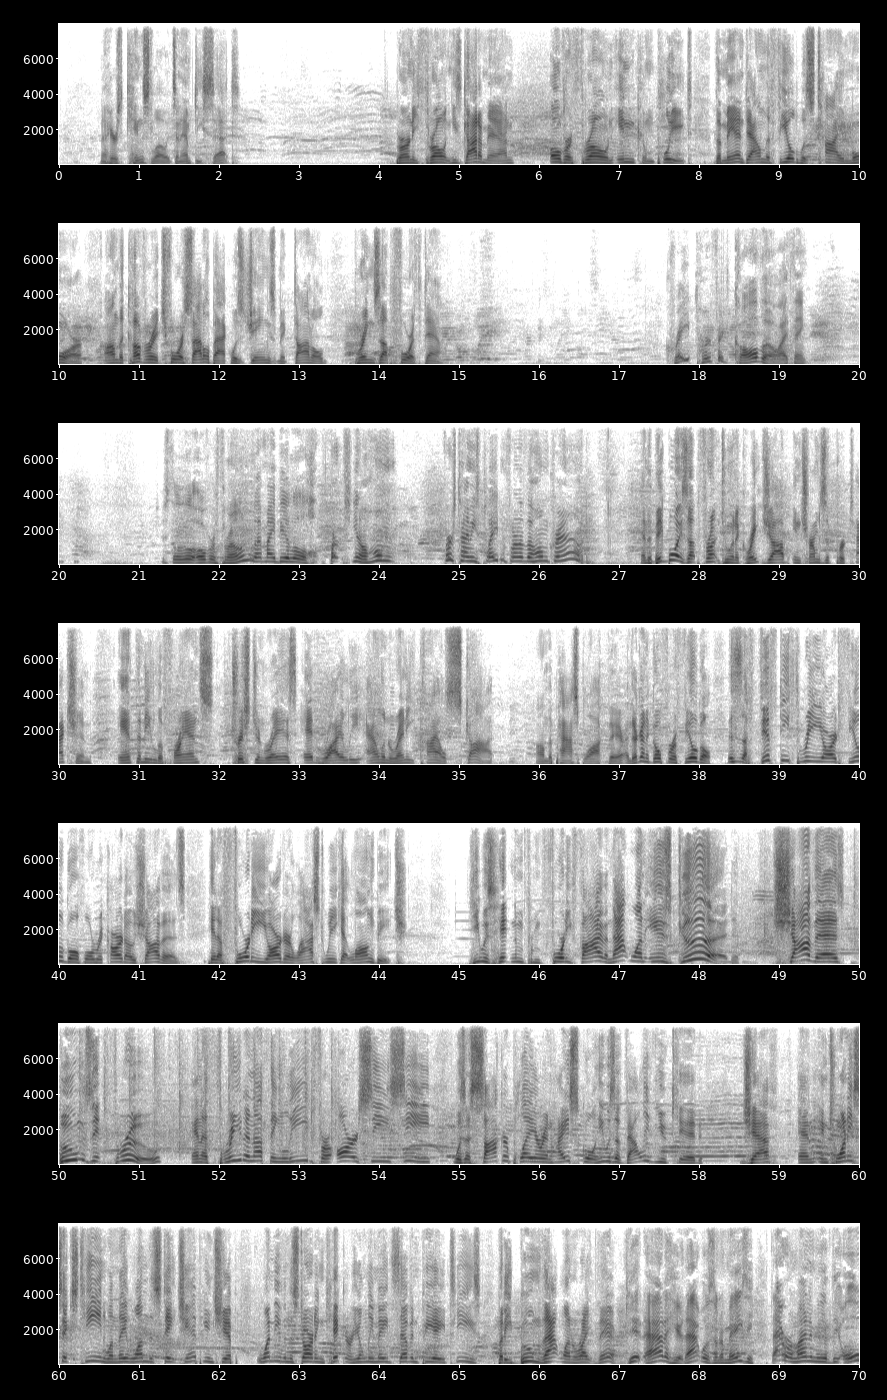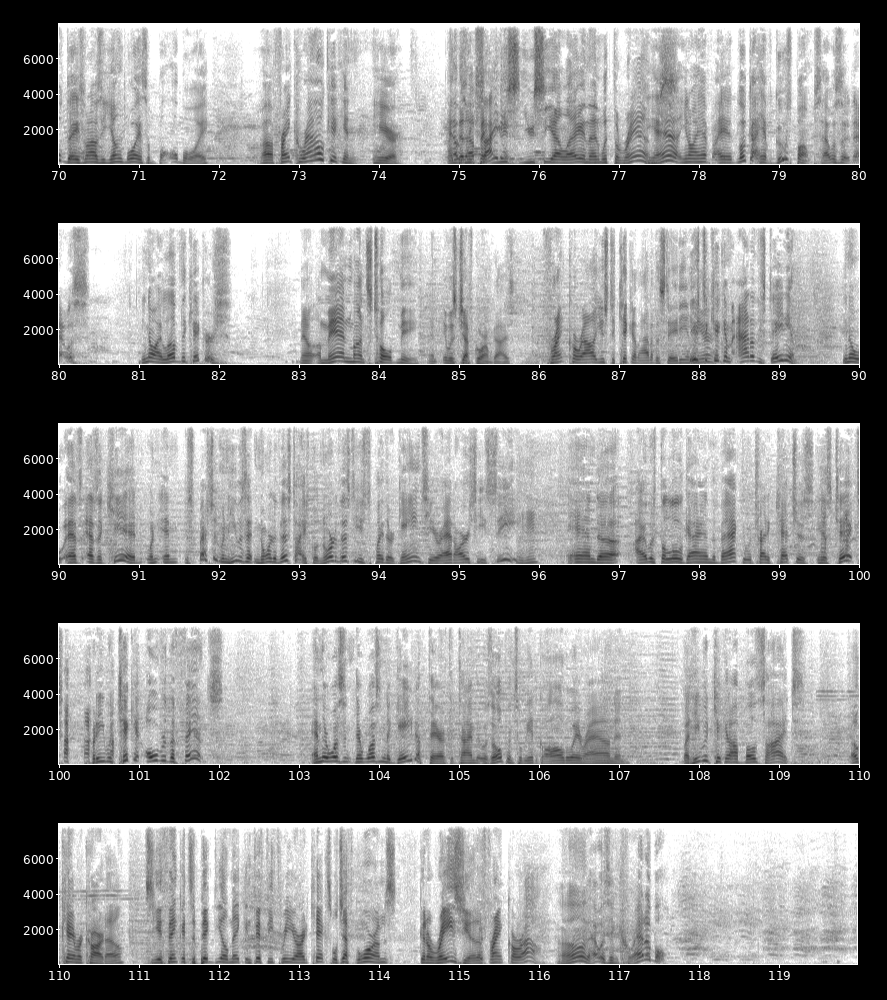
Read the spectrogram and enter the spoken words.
Now here's Kinslow. It's an empty set. Bernie throwing. He's got a man. Overthrown, incomplete. The man down the field was Ty Moore. On the coverage for Saddleback was James McDonald. Brings up fourth down. Great, perfect call though. I think. Just a little overthrown. That might be a little first, you know, home. First time he's played in front of the home crowd. And the big boys up front doing a great job in terms of protection. Anthony LaFrance, Tristan Reyes, Ed Riley, Alan Rennie, Kyle Scott on the pass block there. And they're going to go for a field goal. This is a 53 yard field goal for Ricardo Chavez. Hit a 40 yarder last week at Long Beach. He was hitting them from 45, and that one is good. Chavez booms it through, and a three to nothing lead for RCC. Was a soccer player in high school. He was a Valley View kid, Jeff. And in 2016, when they won the state championship, he wasn't even the starting kicker. He only made seven PATs, but he boomed that one right there. Get out of here. That was an amazing. That reminded me of the old days when I was a young boy as a ball boy. Uh, Frank Corral kicking here. That Ended was up exciting. at UCLA and then with the Rams. Yeah, you know, I have. I had, look, I have goosebumps. That was a, that was. You know, I love the kickers. Now, a man once told me, and it was Jeff Gorham, guys. Frank Corral used to kick him out of the stadium. He used here. to kick him out of the stadium. You know, as, as a kid, when and especially when he was at Norte Vista High School. Norte Vista used to play their games here at RCC. And uh, I was the little guy in the back that would try to catch his, his ticks, but he would kick it over the fence. And there wasn't there wasn't a gate up there at the time that was open, so we had to go all the way around. And but he would kick it off both sides. Okay, Ricardo. So you think it's a big deal making 53 yard kicks? Well, Jeff Gorham's going to raise you to Frank Corral. Oh, that was incredible.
